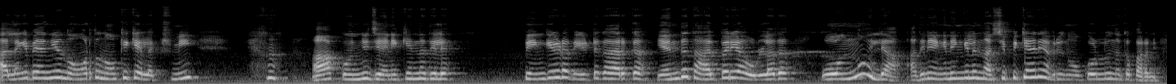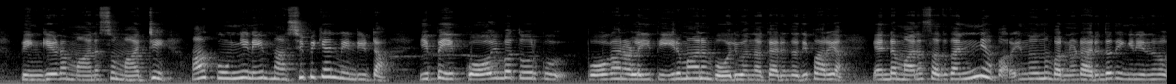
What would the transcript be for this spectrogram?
അല്ലെങ്കിൽ പിന്നെ നീ ഒന്ന് ഓർത്ത് നോക്കിക്കേ ലക്ഷ്മി. ആ കുഞ്ഞ് ജനിക്കുന്നതിൽ പിങ്കിയുടെ വീട്ടുകാർക്ക് എന്ത് താല്പര്യമാണ് ഉള്ളത്? ഒന്നുമില്ല. അതിനെ എങ്ങനെയെങ്കിലും നശിപ്പിക്കാനേ അവർ നോക്കുള്ളൂ എന്നൊക്കെ പറഞ്ഞു. പിങ്കിയുടെ മനസ്സ് മാറ്റി ആ കുഞ്ഞിനെ നശിപ്പിക്കാൻ വേണ്ടിയിട്ടാ. ഇപ്പം ഈ കോയമ്പത്തൂർക്ക് പോകാനുള്ള ഈ തീരുമാനം പോലും എന്നൊക്കെ അരുന്ധതി പറയാം. എന്റെ മനസ്സ് അത് തന്നെയാണ് പറയുന്നതെന്ന് പറഞ്ഞുകൊണ്ട് അരുന്ധതി ഇങ്ങനെ ഇരുന്ന്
